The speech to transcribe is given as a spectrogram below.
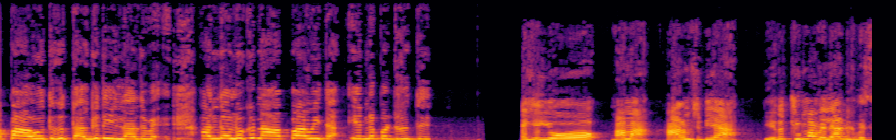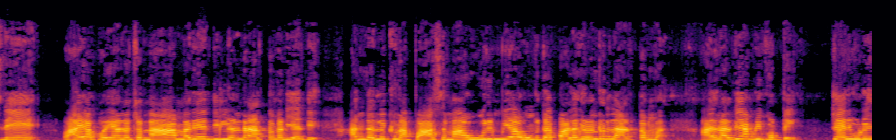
அப்பா ஆகுறதுக்கு தகுதி இல்லாதவே அந்த அளவுக்கு நான் அப்பாவி தான் என்ன பண்றது? ஐயோ மாமா ஆரம்பிச்சிட்டியா? ஏதோ சும்மா விளையாட்டு பேசுனேன் வாயா போயான்னு சொன்னா மரியாதை இல்லைன்ற அர்த்தம் கிடையாது. அந்த அளவுக்கு நான் பாசமா உரிமையா உங்ககிட்ட பழகுன்றது அர்த்தம் அதனாலதான் அப்படி கூப்பிட்டேன். சரி விடு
